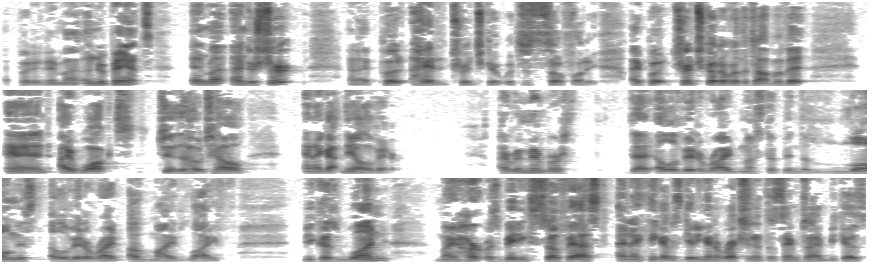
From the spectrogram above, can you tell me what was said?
I put it in my underpants and my undershirt, and I put I had a trench coat, which is so funny. I put trench coat over the top of it, and I walked to the hotel, and I got in the elevator. I remember that elevator ride must have been the longest elevator ride of my life. Because one my heart was beating so fast and i think i was getting an erection at the same time because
